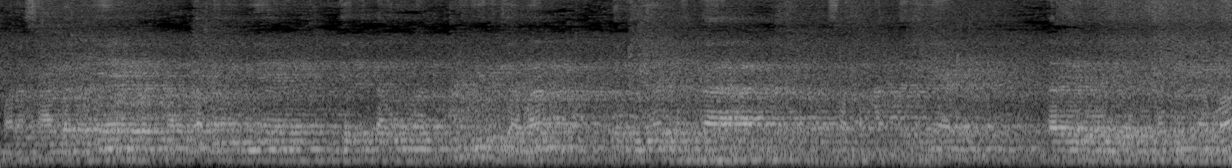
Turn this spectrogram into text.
para sahabatnya, para tabiinnya, biar kita umat akhir zaman mudah-mudahan kita syafaat darinya dari amin ya Allah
